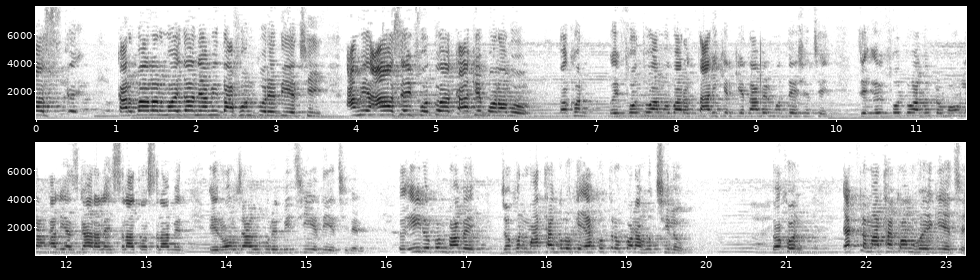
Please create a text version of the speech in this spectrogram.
আজ কারবালার ময়দানে আমি দাফন করে দিয়েছি, আমি আজ এই ফতোয়া কাকে পড়াবো? তখন ওই ফতোয়া মুবারক তারিখের কেতাবের মধ্যে এসেছে যে ওই ফতোয়া দুটো মৌলা আলী আসগার আলহ সালাতামের এই রওজার উপরে বিছিয়ে দিয়েছিলেন। তো এইরকম ভাবে যখন মাথাগুলোকে একত্র করা হচ্ছিল, তখন একটা মাথা কম হয়ে গিয়েছে।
